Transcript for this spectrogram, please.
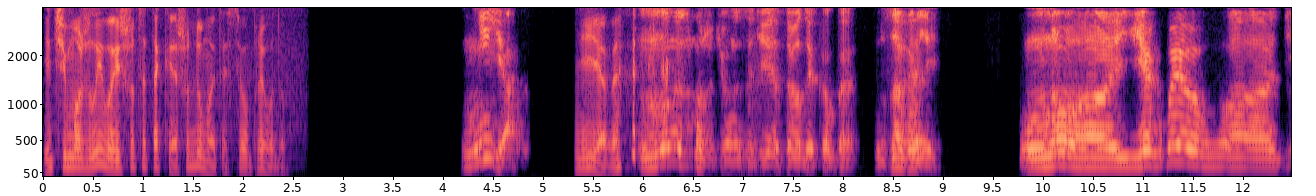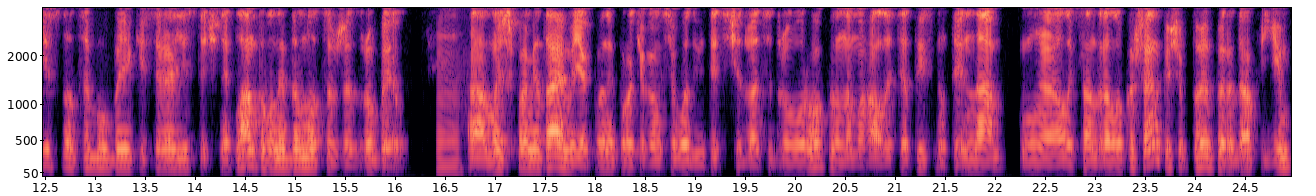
і чи можливо, і що це таке. Що думаєте з цього приводу? Ніяк. Ніяк, да? Ну не зможуть вони задіяти ОДКБ взагалі. Ну, якби дійсно це був би якийсь реалістичний план, то вони б давно це вже зробили. А ми ж пам'ятаємо, як вони протягом всього 2022 року намагалися тиснути на Олександра Лукашенка, щоб той передав їм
